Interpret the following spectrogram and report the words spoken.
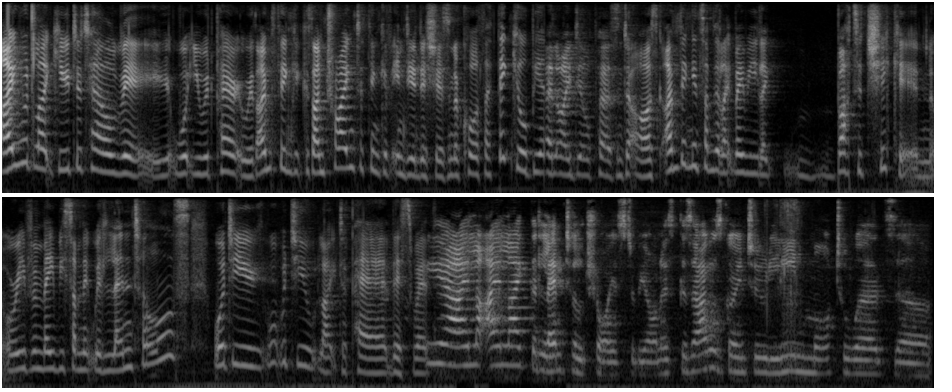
I would like you to tell me what you would pair it with. I'm thinking because I'm trying to think of Indian dishes, and of course, I think you'll be an ideal person to ask. I'm thinking something like maybe like butter chicken, or even maybe something with lentils. What do you? What would you like to pair this with? Yeah, I, li- I like the lentil choice to be honest, because I was going to lean more towards. Uh,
